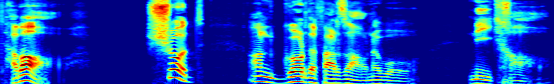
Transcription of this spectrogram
تباه. شد آن گرد فرزانه و نیکخواه.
